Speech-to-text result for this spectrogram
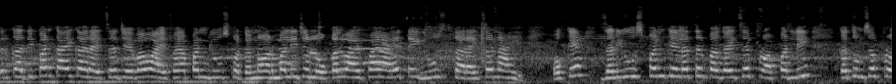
तर कधी पण काय करायचं जेव्हा वायफाय आपण यूज करतो नॉर्मली जे लोकल वायफाय आहे ते यूज करायचं नाही ओके जर यूज पण केलं तर बघायचं प्रॉपरली का तुमचं प्रो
